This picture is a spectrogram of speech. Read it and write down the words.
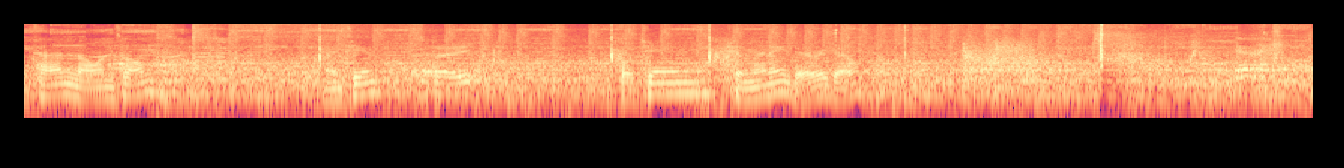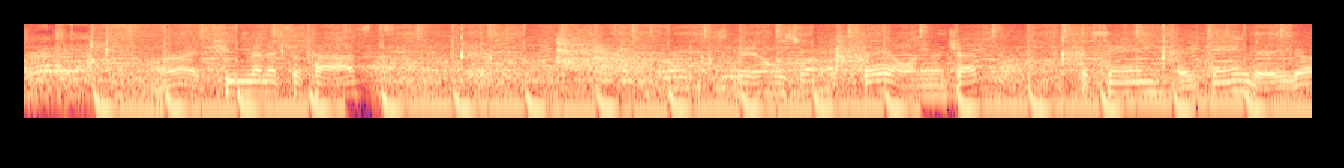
9 against the 10, no one's home. 19. Stay. 14, too many, there we go. All right, two minutes have passed. Stay on this one. Okay, I won't even check. 15, 18, there you go.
